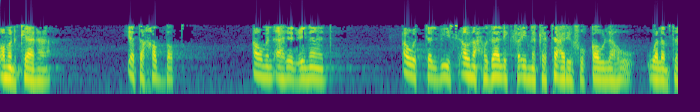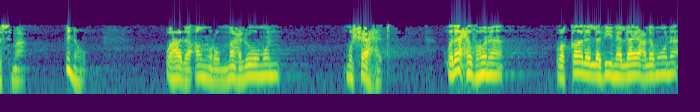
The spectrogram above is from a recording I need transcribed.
ومن كان يتخبط أو من أهل العناد أو التلبيس أو نحو ذلك فإنك تعرف قوله ولم تسمع منه. وهذا أمر معلوم مشاهد. ولاحظ هنا وقال الذين لا يعلمون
